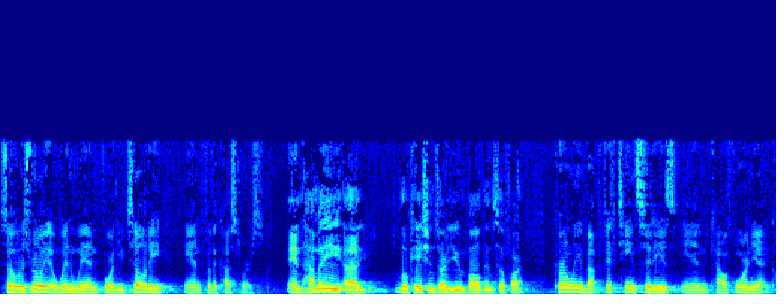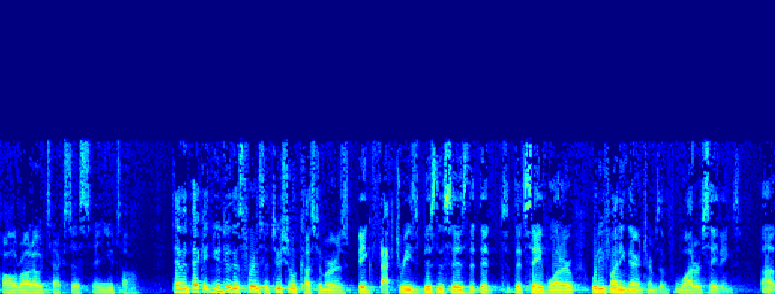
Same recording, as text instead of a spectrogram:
So it was really a win-win for the utility and for the customers. And how many uh, locations are you involved in so far? Currently, about 15 cities in California, Colorado, Texas, and Utah. Tamin Pechet, you do this for institutional customers, big factories, businesses that, that, that save water. What are you finding there in terms of water savings? Uh,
